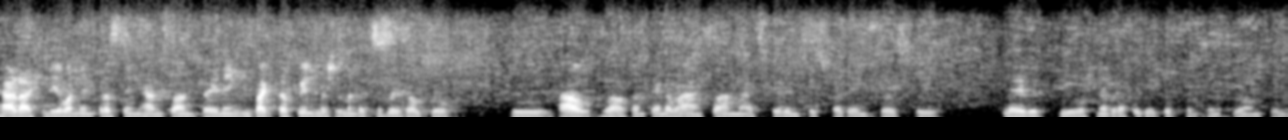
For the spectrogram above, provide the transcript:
had actually one interesting hands-on training. In fact, a field measurement exercise also to have uh, some kind of hands-on experiences for the youngsters to play with the oceanographic equipment and so on. So,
